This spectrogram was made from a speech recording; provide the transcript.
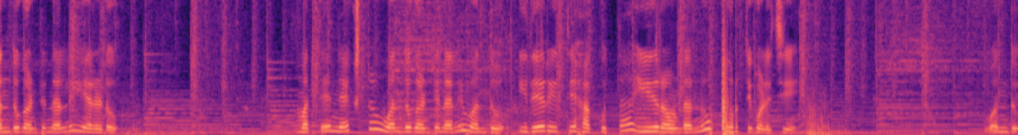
ಒಂದು ಗಂಟಿನಲ್ಲಿ ಎರಡು, ಮತ್ತೆ ನೆಕ್ಸ್ಟ್ ಒಂದು ಗಂಟಿನಲ್ಲಿ ಒಂದು. ಇದೇ ರೀತಿ ಹಾಕುತ್ತಾ ಈ ರೌಂಡನ್ನು ಪೂರ್ತಿಗೊಳಿಸಿ. ಒಂದು.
